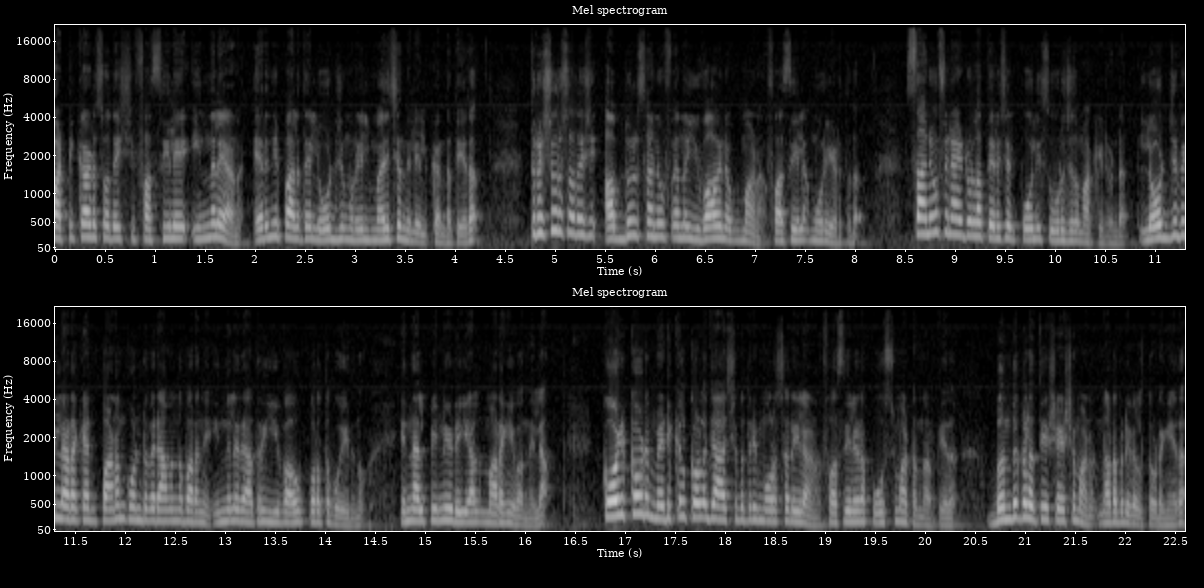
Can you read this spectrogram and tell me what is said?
പട്ടിക്കാട് സ്വദേശി ഫസീലെ ഇന്നലെയാണ് എരഞ്ഞിപ്പാലത്തെ ലോഡ്ജ് മുറിയിൽ മരിച്ച നിലയിൽ കണ്ടെത്തിയത്. തൃശൂർ സ്വദേശി അബ്ദുൾ സനൂഫ് എന്ന യുവാവിനൊപ്പമാണ് ഫസീല മുറിയെടുത്തത്. സനൂഫിനായിട്ടുള്ള തിരച്ചിൽ പോലീസ് ഊർജിതമാക്കിയിട്ടുണ്ട്. ലോഡ്ജ് ബിൽ അടയ്ക്കാൻ പണം കൊണ്ടുവരാമെന്ന് പറഞ്ഞ് ഇന്നലെ രാത്രി യുവാവ് പുറത്തു പോയിരുന്നു. എന്നാൽ പിന്നീട് ഇയാൾ മടങ്ങി വന്നില്ല. കോഴിക്കോട് മെഡിക്കൽ കോളേജ് ആശുപത്രി മോർച്ചറിയിലാണ് ഫസീലയുടെ പോസ്റ്റ്മോർട്ടം നടത്തിയത്. ബന്ധുക്കളെത്തിയ ശേഷമാണ് നടപടികൾ തുടങ്ങിയത്.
